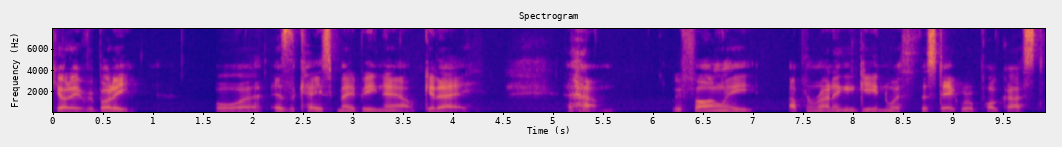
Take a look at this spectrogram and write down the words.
Kia ora, everybody, or as the case may be now, g'day. Um, we're finally up and running again with the Stag World podcast.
